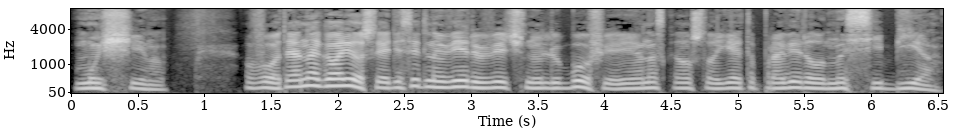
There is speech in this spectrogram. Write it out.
мужчину. Вот, и она говорила, что я действительно верю в вечную любовь, и она сказала, что я это проверила на себе.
